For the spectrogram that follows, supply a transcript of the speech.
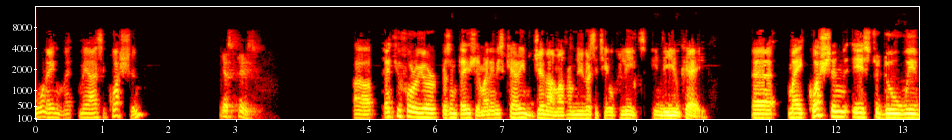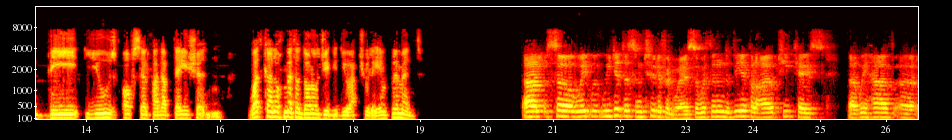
Morning. May, may I ask a question? Yes, please. Uh, thank you for your presentation. My name is Karim Djemame from the University of Leeds in the UK. Uh, my question is to do with the use of self-adaptation. What kind of methodology did you actually implement? Um, so we, we did this in two different ways. So within the vehicle IoT case, uh, we have uh,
